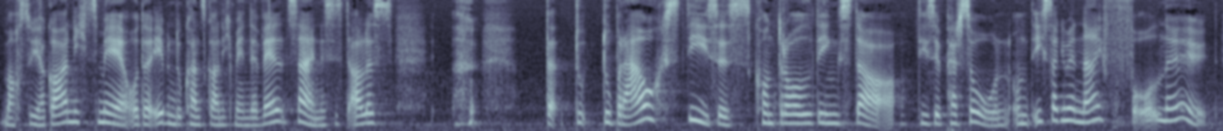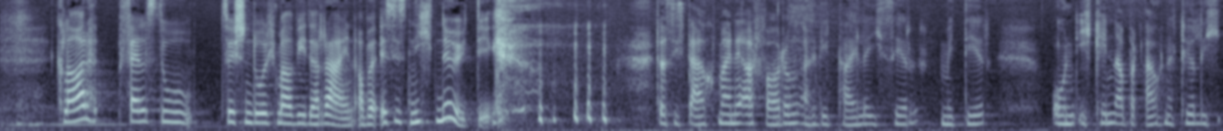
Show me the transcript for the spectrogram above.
machst du ja gar nichts mehr oder eben du kannst gar nicht mehr in der Welt sein. Es ist alles, du, du brauchst dieses Kontrolldings da, diese Person. Und ich sage immer, nein, voll nicht. Klar fällst du zwischendurch mal wieder rein, aber es ist nicht nötig. das ist auch meine Erfahrung, also die teile ich sehr mit dir. Und ich kenne aber auch natürlich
